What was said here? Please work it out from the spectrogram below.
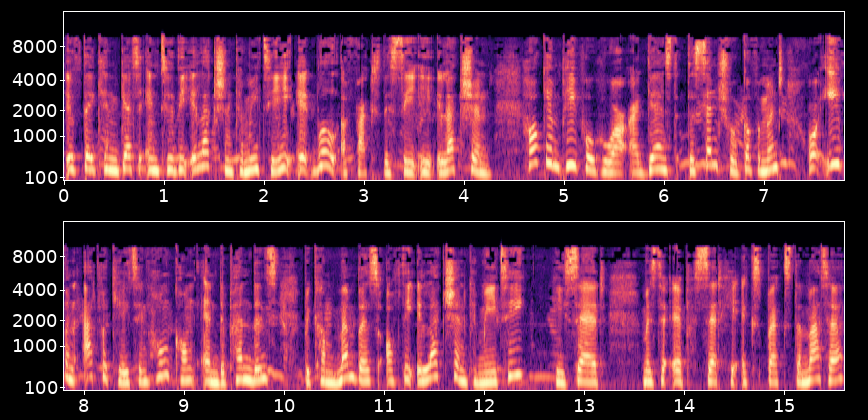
If they can get into the election committee, it will affect the CE election. How can people who are against the central government or even advocating Hong Kong independence become members of the election committee? He said. Mr. Ip said he expects the matter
